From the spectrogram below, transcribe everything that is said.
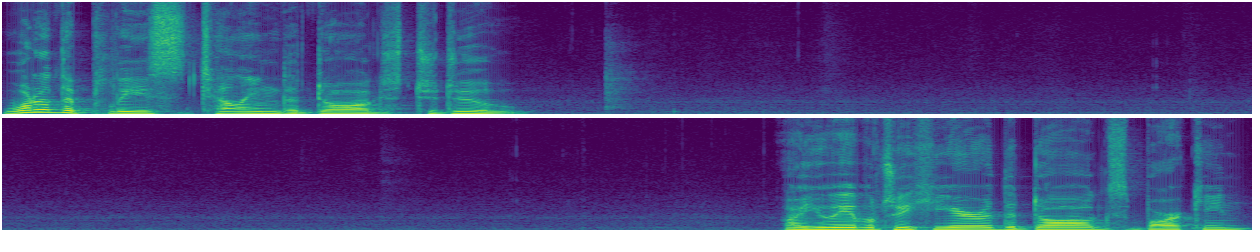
What are the police telling the dogs to do? Are you able to hear the dogs barking?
